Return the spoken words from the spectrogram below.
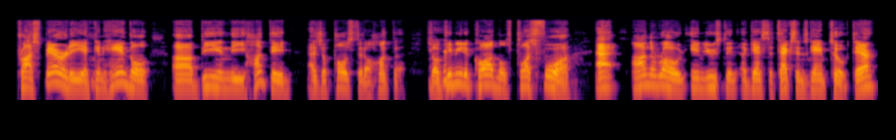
prosperity and can handle uh, being the hunted as opposed to the hunter. So give me the Cardinals plus four at on the road in Houston against the Texans game two. Tare?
